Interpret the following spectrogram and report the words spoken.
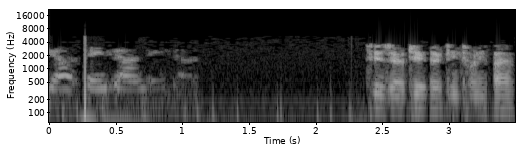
Yeah, St. John. 202 1325.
